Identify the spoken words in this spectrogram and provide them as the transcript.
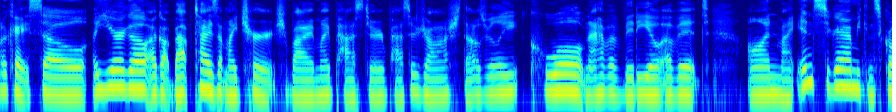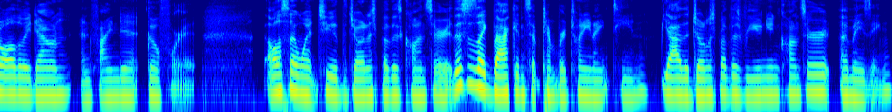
Okay, so a year ago, I got baptized at my church by my pastor, Pastor Josh. That was really cool. And I have a video of it on my Instagram. You can scroll all the way down and find it. Go for it. Also went to the Jonas Brothers concert. This is like back in September 2019. Yeah, the Jonas Brothers reunion concert, amazing.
